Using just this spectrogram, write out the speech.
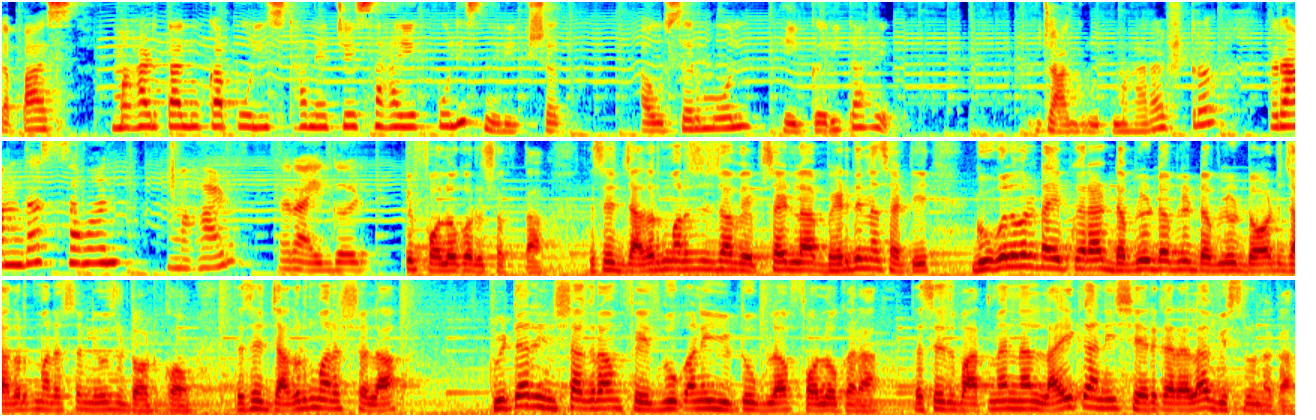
तपास महाड तालुका पोलीस ठाण्याचे सहाय्यक पोलीस निरीक्षक अवसरमोल हे करीत आहेत. जागृत महाराष्ट्र रामदास चव्हाण महाड रायगड. फॉलो करू शकता. तसेच जागृत महाराष्ट्राच्या वेबसाईटला भेट देण्यासाठी गुगलवर टाईप करा डब्ल्यू डब्ल्यू डब्ल्यू डॉट जागृत महाराष्ट्र न्यूज डॉट कॉम तसेच जागृत महाराष्ट्राला ट्विटर इंस्टाग्राम फेसबुक आणि यूट्यूबला फॉलो करा. तसेच बातम्यांना लाईक आणि शेअर करायला विसरू नका.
